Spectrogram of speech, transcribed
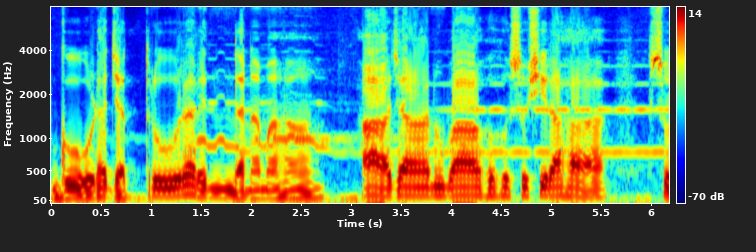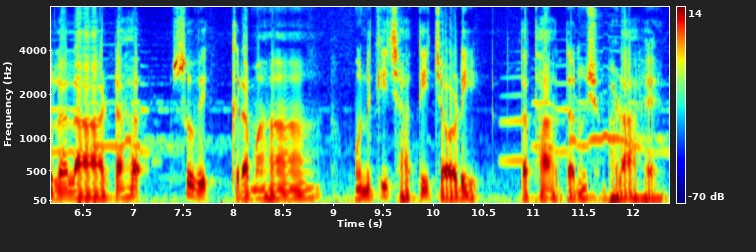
गूढजत्रूररिन्दनमः। आजानुबाहुः सुशिरः, सुललाटः सुविक्रमः। उनकी छाती चौड़ी तथा धनुष भड़ा है।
